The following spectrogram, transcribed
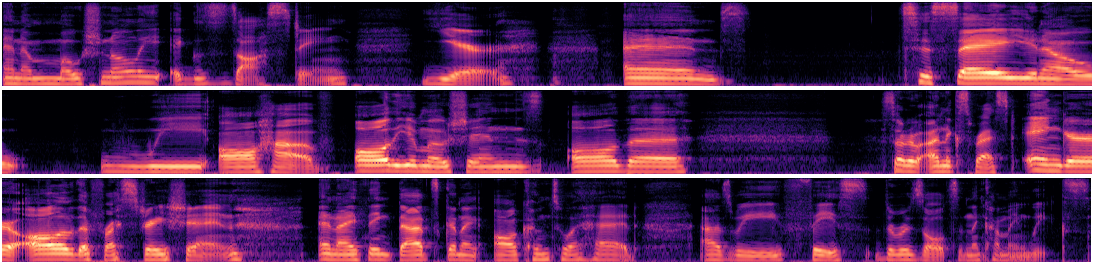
an emotionally exhausting year. And to say, you know, we all have all the emotions, all the sort of unexpressed anger, all of the frustration. And I think that's going to all come to a head as we face the results in the coming weeks.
